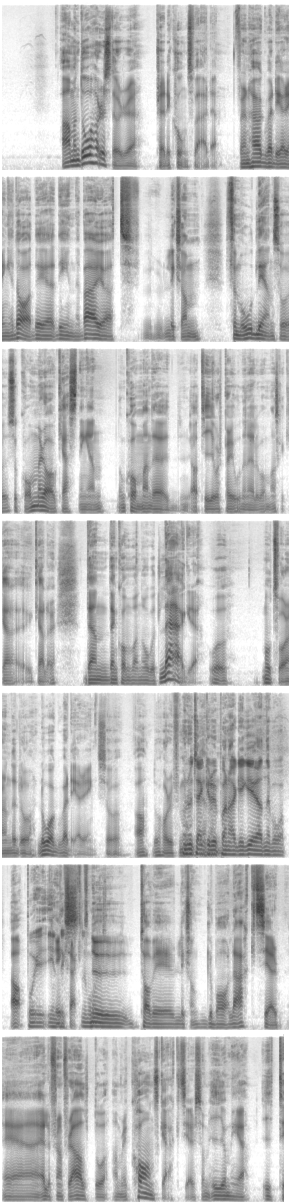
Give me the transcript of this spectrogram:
ja men då har det större prediktionsvärde. För en hög värdering idag, det, det innebär ju att liksom, förmodligen så, så kommer avkastningen de kommande ja, tioårsperioden eller vad man ska kalla det, den, den kommer vara något lägre. Och motsvarande då låg värdering. Så ja, då har du förmodligen... Och nu tänker du på en aggregerad nivå ja, på indexnivå? Exakt. Nu tar vi liksom globala aktier, eh, eller framför allt då amerikanska aktier som i och med IT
